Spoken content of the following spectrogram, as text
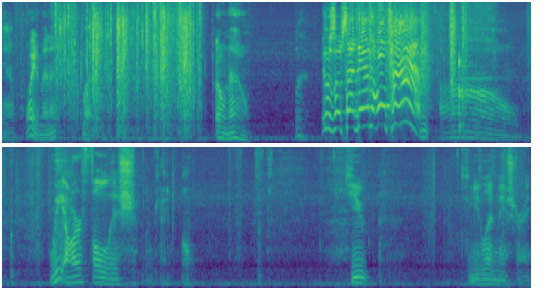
Yeah. Wait a minute. What? Oh no. What? It was upside down the whole time! Oh. We are foolish. Okay. Well, You. You led me astray.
